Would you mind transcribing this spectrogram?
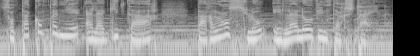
sont accompagnés à la guitare par Lancelot et Lalo Winterstein.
